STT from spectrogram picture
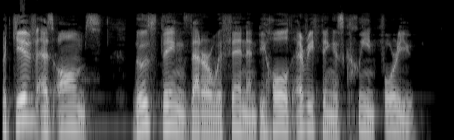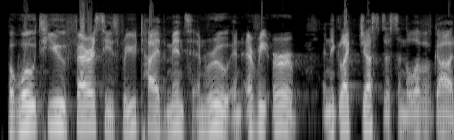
But give as alms those things that are within, and behold, everything is clean for you. But woe to you, Pharisees, for you tithe mint and rue and every herb, and neglect justice and the love of God.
